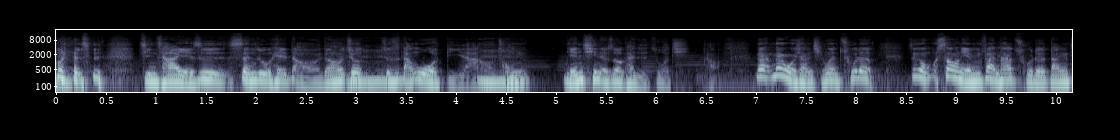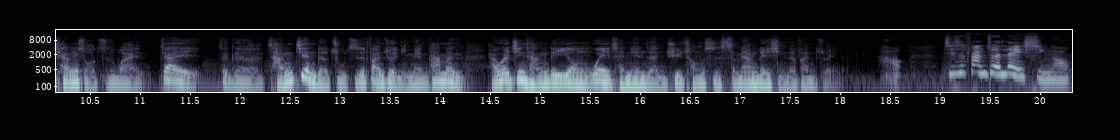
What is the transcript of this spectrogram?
或者是警察也是渗入黑道，然后就就是当卧底啦。从年轻的时候开始做起。好，那那我想请问，除了这种少年犯，他除了当枪手之外，在这个常见的组织犯罪里面，他们还会经常利用未成年人去从事什么样类型的犯罪呢？好，其实犯罪类型哦，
